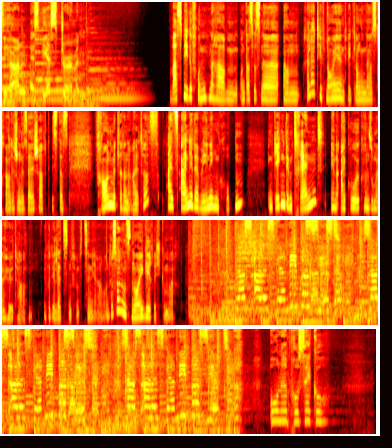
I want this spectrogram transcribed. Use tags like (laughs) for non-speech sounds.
Sie hören SBS German. Was wir gefunden haben, und das ist eine ähm, relativ neue Entwicklung in der australischen Gesellschaft, ist, dass Frauen mittleren Alters als eine der wenigen Gruppen entgegen dem Trend ihren Alkoholkonsum erhöht haben über die letzten 15 Jahre. Und das hat uns neugierig gemacht. Das alles wäre nie passiert. Das alles wäre nie passiert. Das alles wäre nie passiert. Ohne Prosecco.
